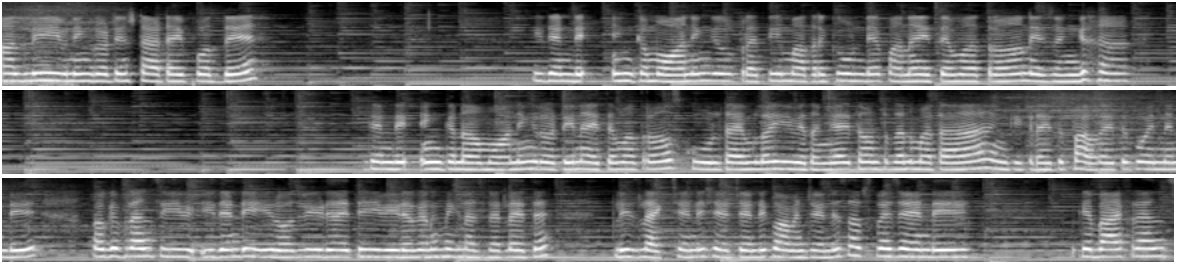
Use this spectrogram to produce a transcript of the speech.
మళ్ళీ ఈవినింగ్ రొటీన్ స్టార్ట్ అయిపోద్ది. ఇదండి. ఇంకా మార్నింగ్ ప్రతి మదర్కి ఉండే పని అయితే మాత్రం నిజంగా ఇదండి. ఇంకా నా మార్నింగ్ రొటీన్ అయితే మాత్రం స్కూల్ టైంలో ఈ విధంగా అయితే ఉంటుందన్నమాట. ఇంక ఇక్కడైతే పవర్ అయితే పోయిందండి. ఓకే ఫ్రెండ్స్ ఈ ఇదండి ఈ రోజు వీడియో అయితే. ఈ వీడియో కనుక మీకు నచ్చినట్లయితే ప్లీజ్ లైక్ చేయండి షేర్ చేయండి కామెంట్ చేయండి సబ్స్క్రైబ్ చేయండి. Okay bye friends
